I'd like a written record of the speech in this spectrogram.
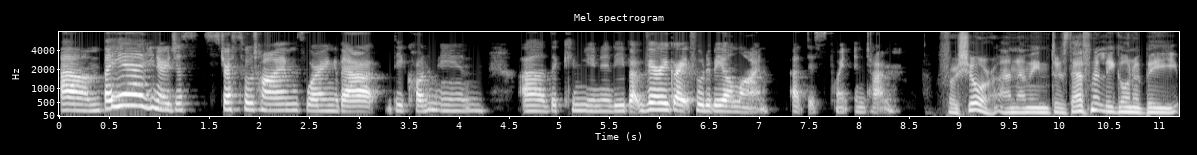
Um, but yeah, you know, just stressful times, worrying about the economy and uh, the community, but very grateful to be online at this point in time. For sure, and I mean, there's definitely going to be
